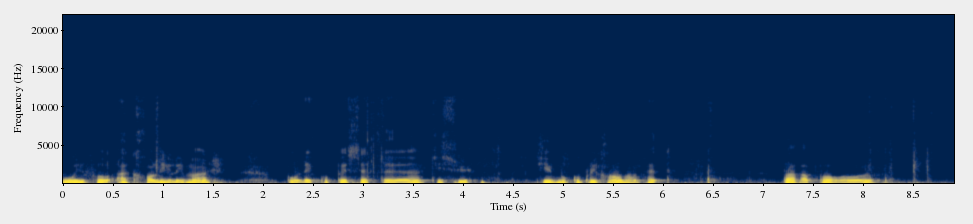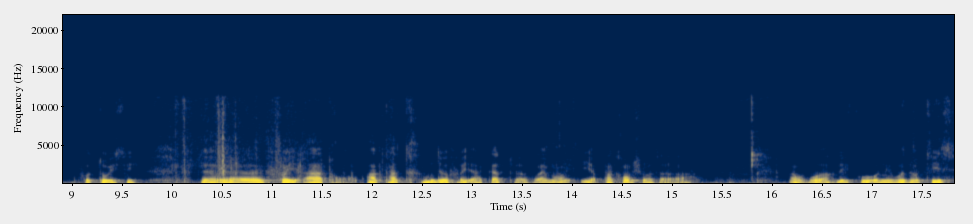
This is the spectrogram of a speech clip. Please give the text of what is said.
ou il faut agrandir l'image pour découper cette euh, tissu qui est beaucoup plus grand en fait par rapport aux photos ici. Euh, feuille A3, A4, deux feuilles A4, vraiment il n'y a pas grand chose à, à voir du coup au niveau notice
